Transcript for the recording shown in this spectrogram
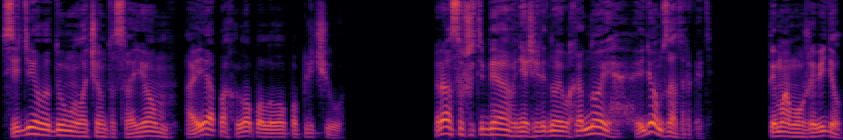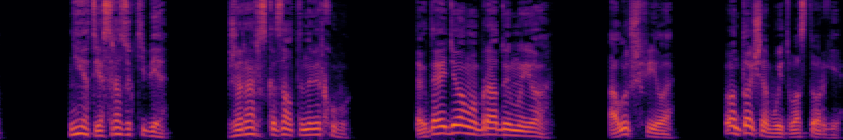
Сидел и думал о чем-то своем, а я похлопал его по плечу. «Раз уж у тебя внеочередной выходной, идем завтракать. Ты маму уже видел?» «Нет, я сразу к тебе. Жерар сказал, ты наверху. Тогда идем, обрадуем ее. А лучше Фила. Он точно будет в восторге.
